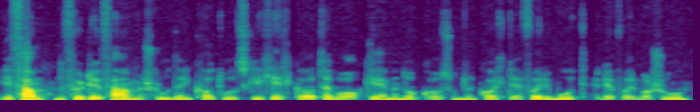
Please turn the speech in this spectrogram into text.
I 1545 slo den katolske kirka tilbake med noe som den kalte for motreformasjon.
